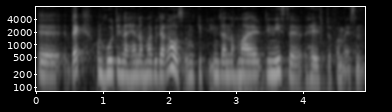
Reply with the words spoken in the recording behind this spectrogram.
äh, weg und holt ihn nachher nochmal wieder raus und gibt ihm dann nochmal die nächste Hälfte vom Essen.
